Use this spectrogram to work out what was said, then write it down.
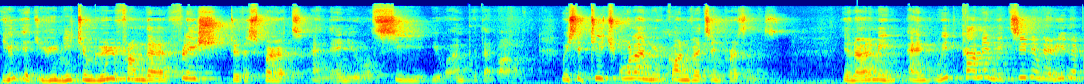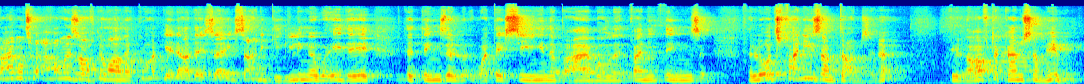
you, it, you need to move from the flesh to the spirit, and then you will see, you won't put that Bible. We should teach all our new converts in prisoners. You know what I mean? And we'd come in, we'd see them, they read the Bibles for hours after a while. They can't get out. They're so excited, giggling away there, the things, that, what they're seeing in the Bible and funny things. And the Lord's funny sometimes, you know? Your laughter comes from Him.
